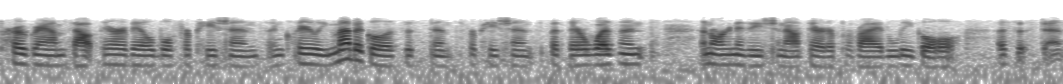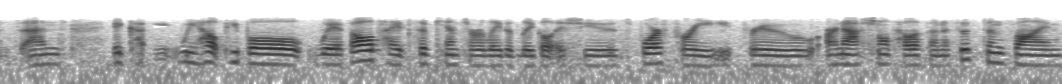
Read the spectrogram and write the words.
programs out there available for patients, and clearly medical assistance for patients, but there wasn't an organization out there to provide legal assistance. And it, we help people with all types of cancer-related legal issues for free through our national telephone assistance line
